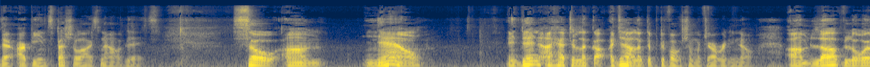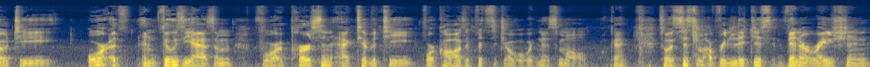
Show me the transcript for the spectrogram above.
that are being specialized nowadays. So um now and then i had to look up then i looked up devotion which i already know. Um, love loyalty or enthusiasm for a person activity or cause if it's the jehovah witness mold okay? So a system of religious veneration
